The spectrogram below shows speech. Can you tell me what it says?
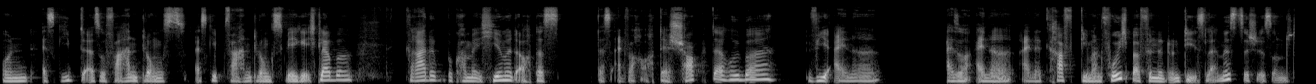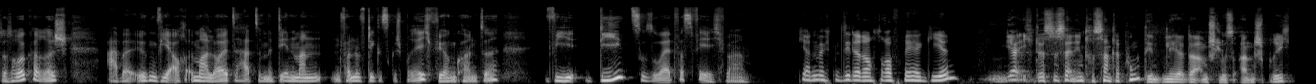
und es gibt also Verhandlungs, es gibt Verhandlungswege. Ich glaube, gerade bekomme ich hiermit auch das, das einfach auch der Schock darüber, wie eine, also eine, eine Kraft, die man furchtbar findet und die islamistisch ist und unterdrückerisch, aber irgendwie auch immer Leute hatte, mit denen man ein vernünftiges Gespräch führen konnte, wie die zu so etwas fähig war. Jan, möchten Sie da noch darauf reagieren? Ja, ich, das ist ein interessanter Punkt, den Lea da am Schluss anspricht.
